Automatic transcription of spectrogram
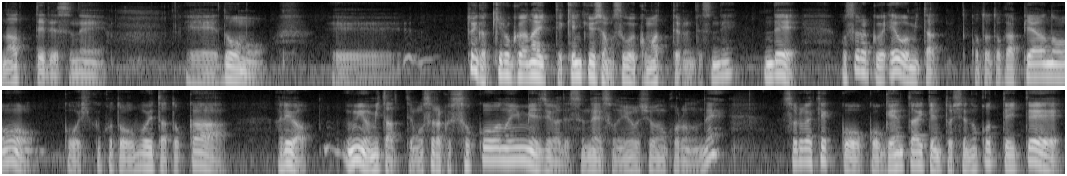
なってですね、えー、どうも、えー、とにかく記録がないって研究者もすごい困ってるんですね。でおそらく絵を見たこととかピアノをこう弾くことを覚えたとかあるいは海を見たっておそらくそこのイメージがですねその幼少の頃のねそれが結構こう原体験として残っていて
